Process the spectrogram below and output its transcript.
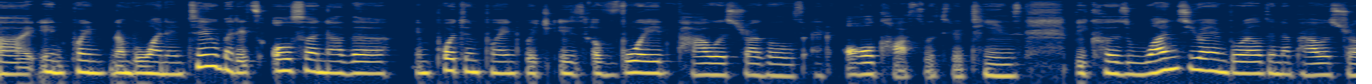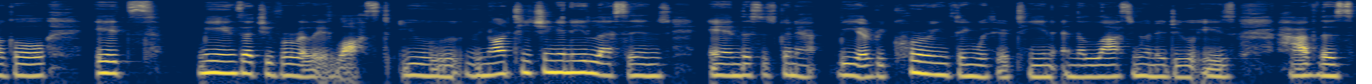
uh, in point number one and two, but it's also another important point, which is avoid power struggles at all costs with your teens. Because once you are embroiled in a power struggle, it's means that you've already lost. You, you're not teaching any lessons, and this is going to be a recurring thing with your teen. And the last thing you want to do is have this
